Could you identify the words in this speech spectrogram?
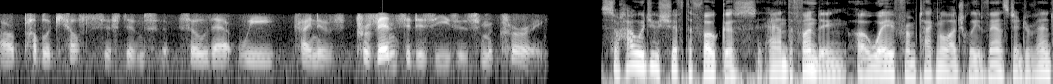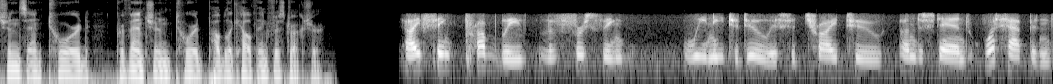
our public health systems so that we kind of prevent the diseases from occurring. So, how would you shift the focus and the funding away from technologically advanced interventions and toward prevention, toward public health infrastructure? I think probably the first thing we need to do is to try to understand what happens,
